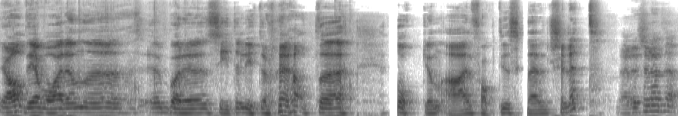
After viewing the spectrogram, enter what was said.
Ja. det var en eh, Bare si til lytterne at uh, dokken er faktisk Det er et skjelett. Det er et skjelett, ja.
